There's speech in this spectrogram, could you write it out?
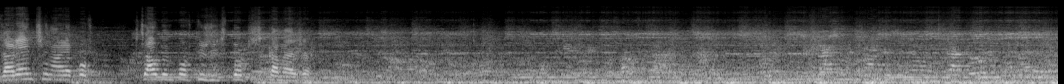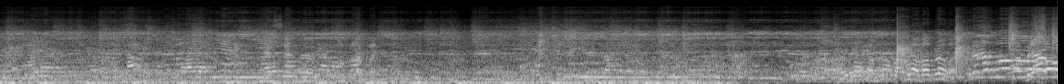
zaręczyn, ale pow chciałbym powtórzyć to przy kamerze. Brawo, brawo, brawo! Brawo! brawo!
